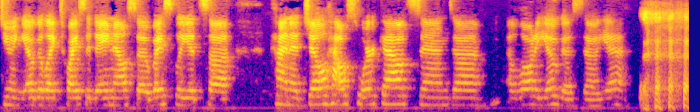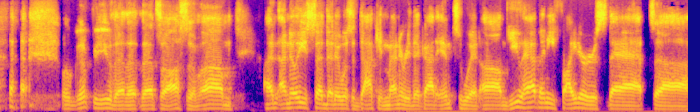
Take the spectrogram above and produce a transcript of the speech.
doing yoga like twice a day now. So basically, it's uh, kind of gel house workouts and uh, a lot of yoga. So yeah. well, good for you. That, that that's awesome. Um, I, I, know you said that it was a documentary that got into it. Um, do you have any fighters that uh,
